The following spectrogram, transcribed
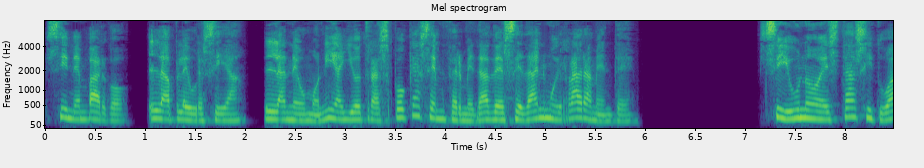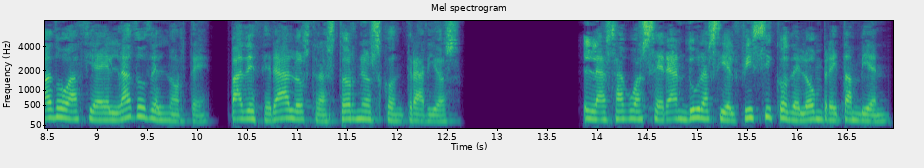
Sin embargo, la pleuresía, la neumonía y otras pocas enfermedades se dan muy raramente. Si uno está situado hacia el lado del norte, padecerá los trastornos contrarios. Las aguas serán duras y el físico del hombre también.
